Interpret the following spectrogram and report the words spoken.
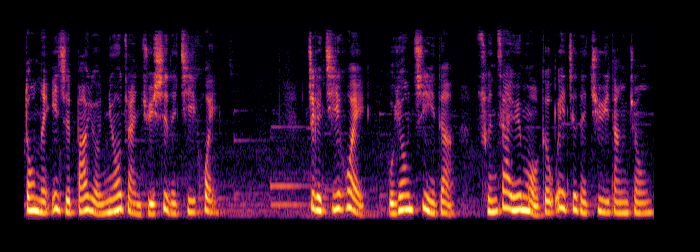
都能一直保有扭转局势的机会。这个机会毋庸置疑的存在于某个未知的机遇当中，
